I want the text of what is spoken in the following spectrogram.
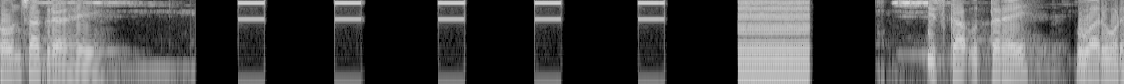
कौन सा ग्रह है? इसका उत्तर है वरुण।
